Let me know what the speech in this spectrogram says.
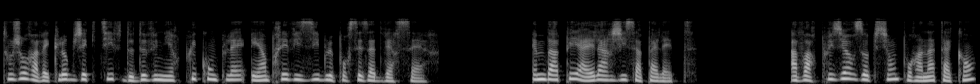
toujours avec l'objectif de devenir plus complet et imprévisible pour ses adversaires. Mbappé a élargi sa palette. Avoir plusieurs options pour un attaquant,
